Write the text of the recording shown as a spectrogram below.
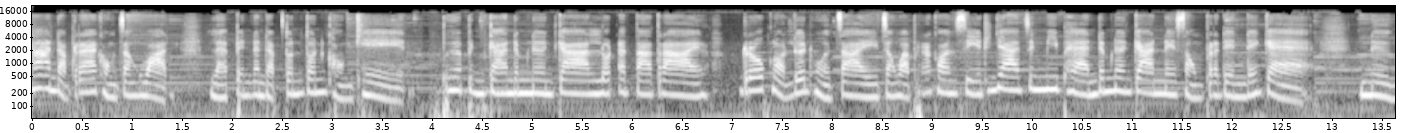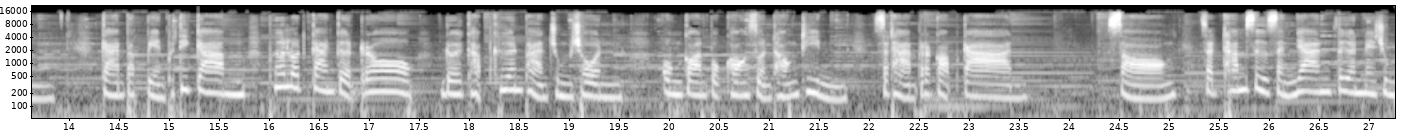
5 อันดับแรกของจังหวัด และเป็นอันดับต้นๆของเขต พื่อเป็นการดำเนินการลดอัตราตาย โรคหลอดเลือดหัวใจ จังหวัดพระนครศรีอยุธยาจึงมีแผนดำเนินการใน 2 ประเด็นได้แก่ 1. การปรับเปลี่ยนพฤติกรรม เพื่อลดการเกิดโรค โดยขับเคลื่อนผ่านชุมชน องค์กรปกครองส่วนท้องถิ่น สถานประกอบการ 2. จัดทำสื่อสัญญาณเตือนในชุม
